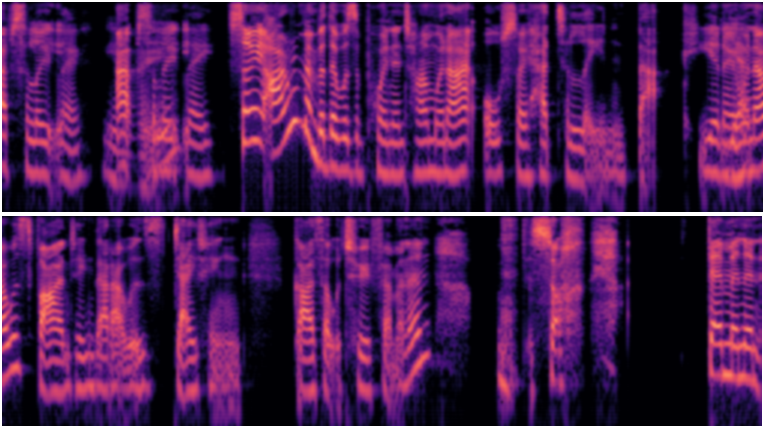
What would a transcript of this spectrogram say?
absolutely. You know? Absolutely. So I remember there was a point in time when I also had to lean back. You know, Yeah. when I was finding that I was dating guys that were too feminine. So feminine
